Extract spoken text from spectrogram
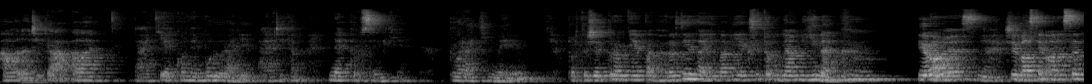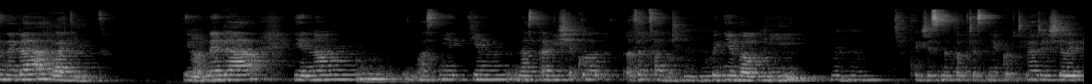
A ona říká, ale já ti jako nebudu radit. A já říkám, ne, prosím tě, poradí mi, protože pro mě je pak hrozně zajímavý, jak si to udělám jinak. Mm-hmm. Jo? No, jasně. Že vlastně ono se nedá radit. Jo, no. nedá, jenom vlastně tím nastavíš jako zrcadlo, mm-hmm. hodně velký. Mm-hmm. Takže jsme to přesně jako včera řešili.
